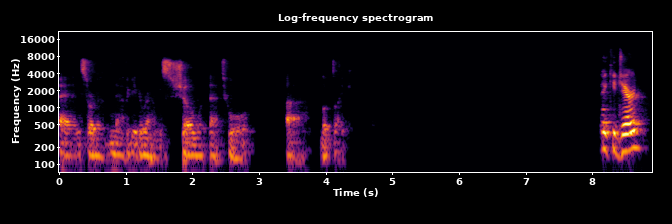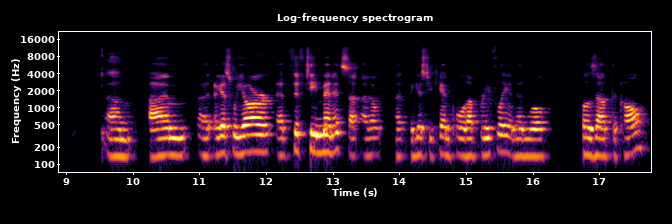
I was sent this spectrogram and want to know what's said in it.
and sort of navigate around to show what that tool uh, looked like. Thank you, Jared. Um, I'm, I guess we are at 15 minutes. I, I, don't, I guess you can pull it up briefly and then we'll close out the call.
